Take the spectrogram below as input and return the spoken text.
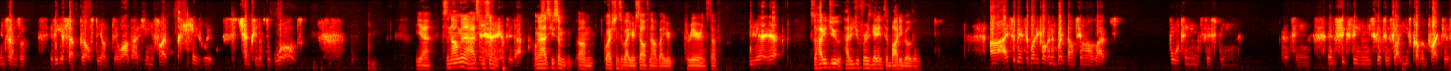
in terms of if he gets that belt off Deontay Wilder, he's unified heavyweight champion of the world. Yeah. So now I'm gonna ask you Yeah, some. he'll do that. I'm gonna ask you some um, questions about yourself now, about your career and stuff. Yeah, yeah. So how did you how did you first get into bodybuilding? Uh, I used to be into bodybuilding and breakdancing when I was like 14, 15, 13. Then 16, we used to go to this like youth club and practice.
